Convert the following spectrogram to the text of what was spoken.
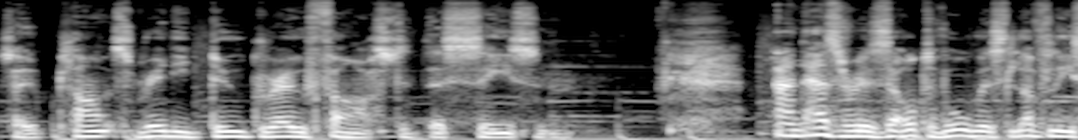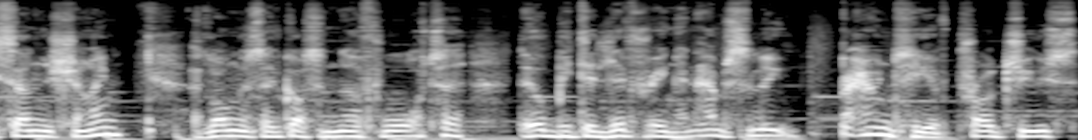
So plants really do grow fast at this season. And as a result of all this lovely sunshine, as long as they've got enough water, they'll be delivering an absolute bounty of produce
